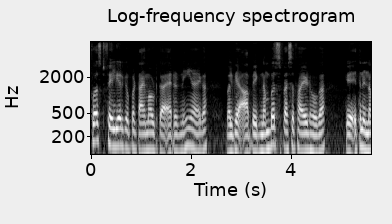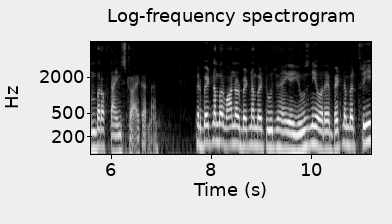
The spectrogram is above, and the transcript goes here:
فرسٹ فیلئر کے اوپر ٹائم آؤٹ کا ایرر نہیں آئے گا، بلکہ آپ ایک نمبر اسپیسیفائڈ ہوگا۔ کہ اتنے نمبر آف ٹائمس ٹرائی کرنا ہے۔ پھر بٹ نمبر ون اور بٹ نمبر ٹو جو ہے یہ یوز نہیں ہو رہے۔ بٹ نمبر تھری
